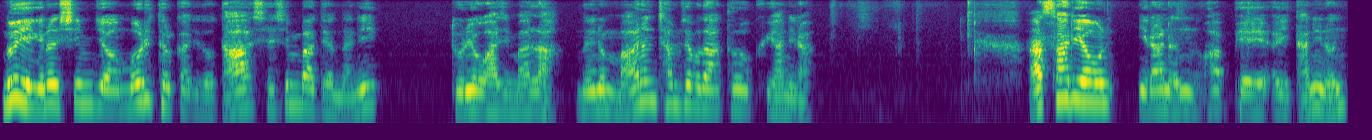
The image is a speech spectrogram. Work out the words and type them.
너희에게는 심지어 머리털까지도 다 세신 바 되었나니 두려워하지 말라. 너희는 많은 참새보다 더 귀하니라. 아사리온이라는 화폐의 단위는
